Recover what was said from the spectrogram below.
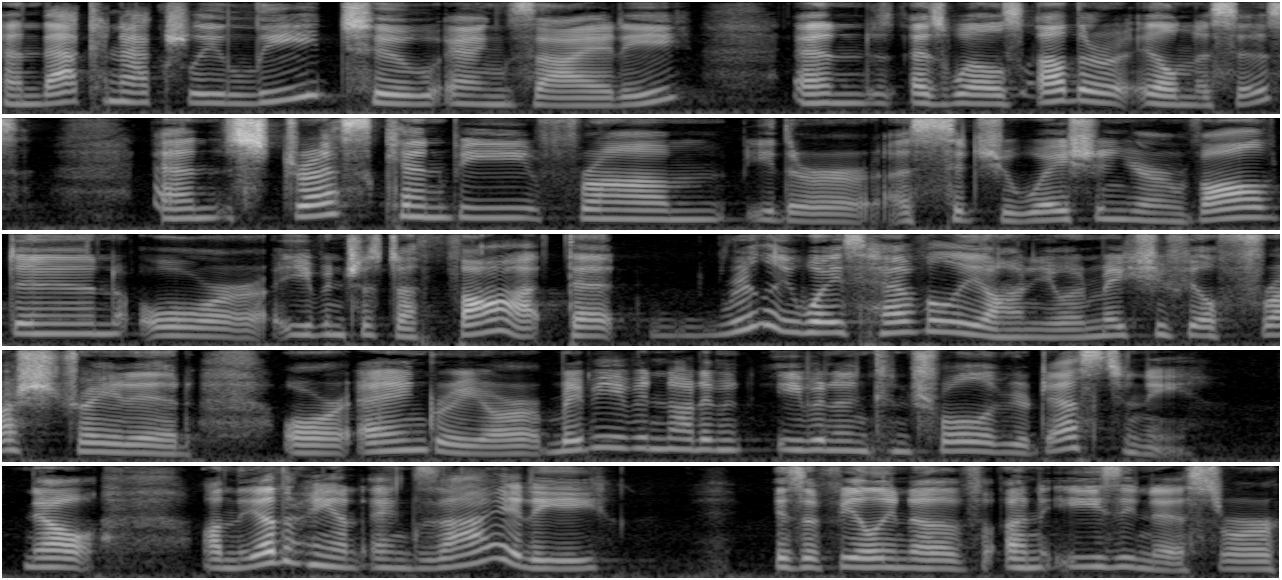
and that can actually lead to anxiety and as well as other illnesses. And stress can be from either a situation you're involved in or even just a thought that really weighs heavily on you and makes you feel frustrated or angry or maybe even not even, even in control of your destiny. Now, on the other hand, anxiety is a feeling of uneasiness or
